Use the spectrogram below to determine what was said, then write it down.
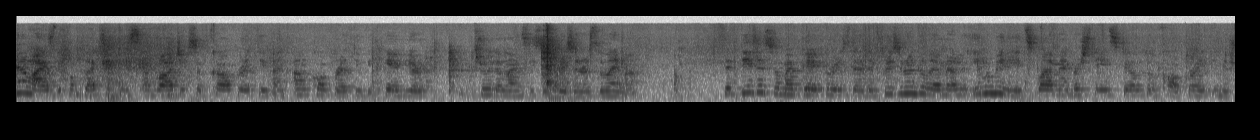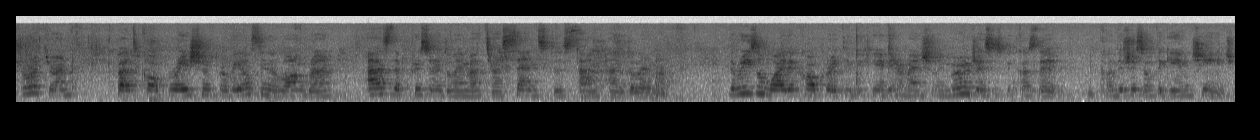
analyze the complexities and logics of cooperative and uncooperative behavior through the lenses of prisoner's dilemma. The thesis of my paper is that the prisoner dilemma illuminates why member states fail to cooperate in the short run, but cooperation prevails in the long run as the prisoner dilemma transcends to the stag hunt dilemma. The reason why the cooperative behavior eventually emerges is because the conditions of the game change.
